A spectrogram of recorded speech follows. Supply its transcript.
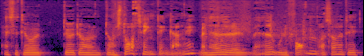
Altså, det var, det var, det var, det var en stor ting dengang. Ikke? Man, havde, man havde uniformen, og så var det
